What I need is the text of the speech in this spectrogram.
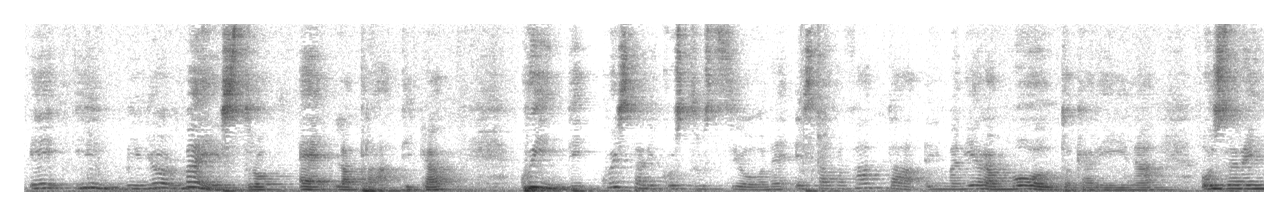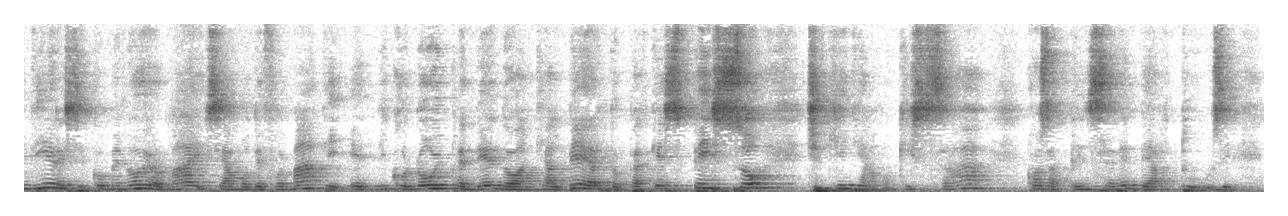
e il miglior maestro è la pratica. Quindi questa ricostruzione è stata fatta in maniera molto carina, oserei dire siccome noi ormai siamo deformati e dico noi prendendo anche Alberto perché spesso ci chiediamo chissà cosa penserebbe Artusi,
